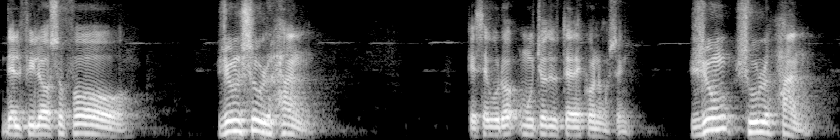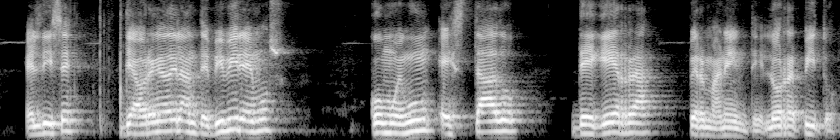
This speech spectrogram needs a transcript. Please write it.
del filósofo Jung-Sul Han, que seguro muchos de ustedes conocen. Jung Shul Han. Él dice, de ahora en adelante viviremos como en un estado de guerra permanente. Lo repito,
